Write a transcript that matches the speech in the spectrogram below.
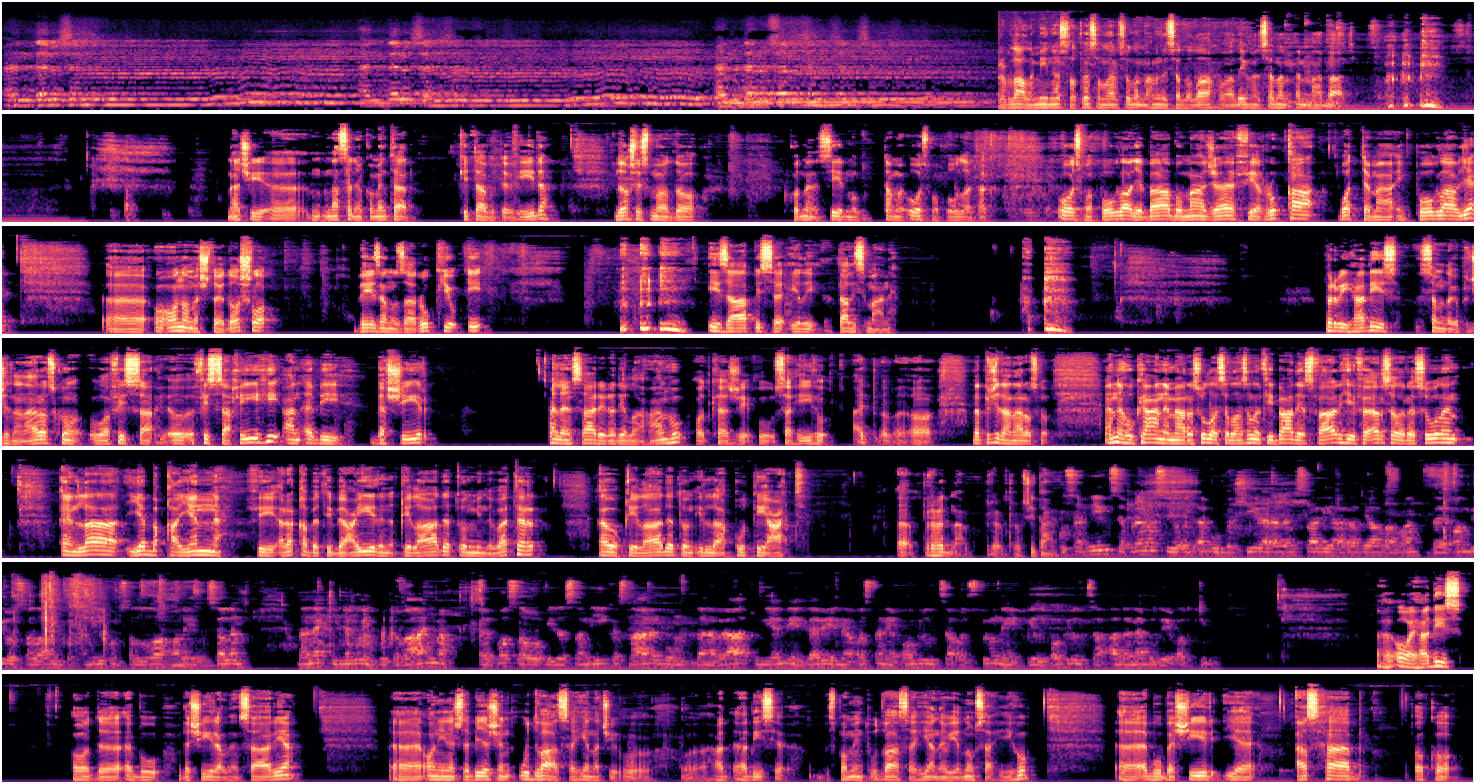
Andalusam Andalusam Andalusam Andalusam رب العالمين والصلاة والسلام على رسول الله محمد صلى الله عليه وسلم أما بعد Znači, e, nastavljam komentar Kitabu Tevhida. Došli smo do, kod mene sedmog, tamo je osmo poglavlje, tako? Osmo poglavlje, babu mađa fi ruka votema i poglavlje e, o onome što je došlo vezano za rukiju i i zapise ili talismane. Prvi hadis, samo da ga pročitam na arabskom, u fis sahihi an ebi Bashir al Ansari radijallahu anhu, od kaže u sahihu, ajde, da pročitam na arabskom. Ennehu kane ma Rasulullah sallallahu alaihi sallam fi ba'de asfarihi fa arsal rasulen en la jebqa jenne fi raqabati ba'irin qiladatun min vatar au qiladatun illa quti'at. Prevedna, pre, pročitam. U Sahihu se prenosi od Abu Bashira al-Ansarija radijallahu anhu da je on bio sa poslanikom sallallahu alaihi wa sallam na nekim njegovim putovanjima pa je poslao izaslanika s naredbom da na vratu nijedne deve ne ostane ogrlica od strune ili ogrlica, a da ne bude otkinut. Ovaj hadis od Ebu Bešira al-Ansarija Uh, on je inače zabilježen u dva sahija, znači hadis je spomenut u dva sahija, ne u jednom sahihu. Ebu Bešir je ashab oko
